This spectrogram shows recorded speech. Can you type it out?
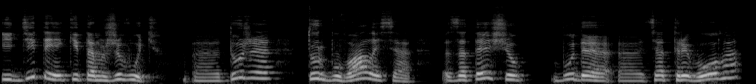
І діти, які там живуть, е, дуже турбувалися за те, що буде е, ця тривога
